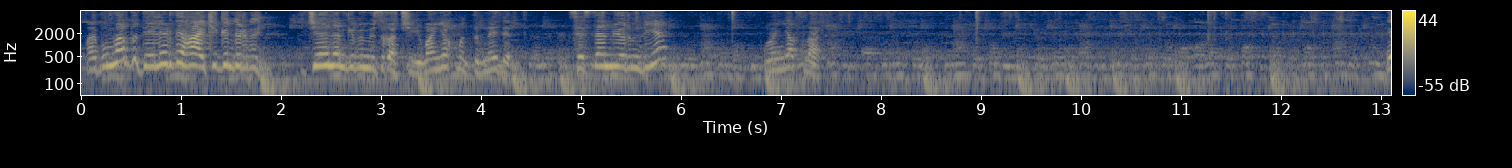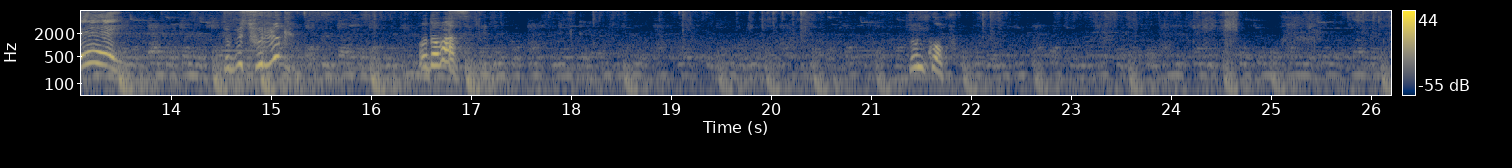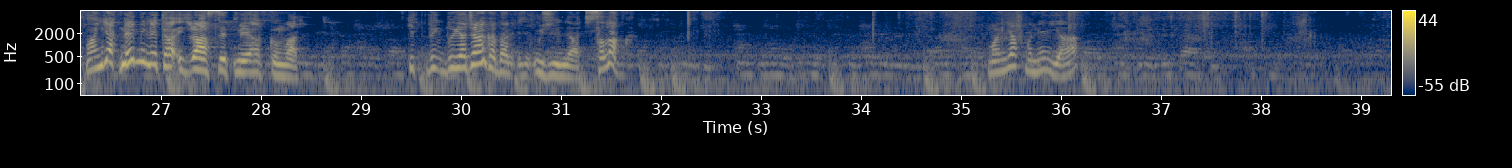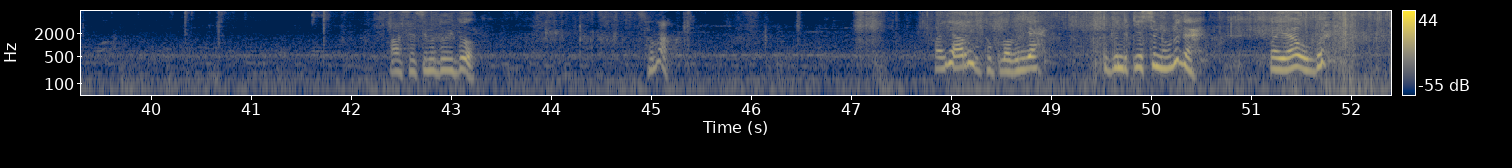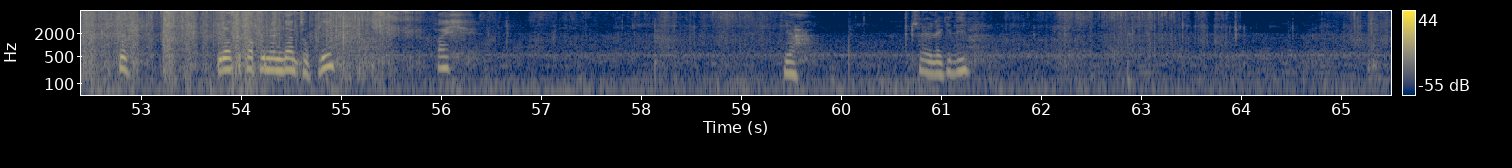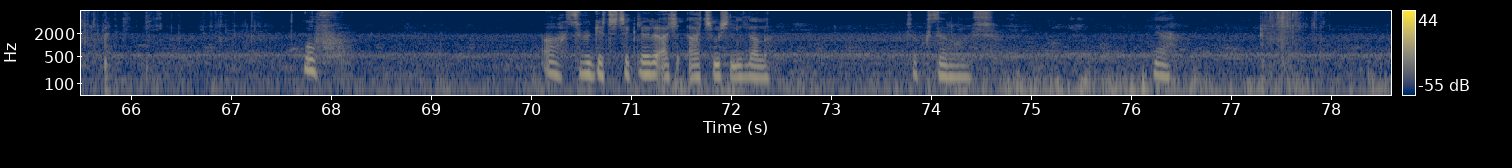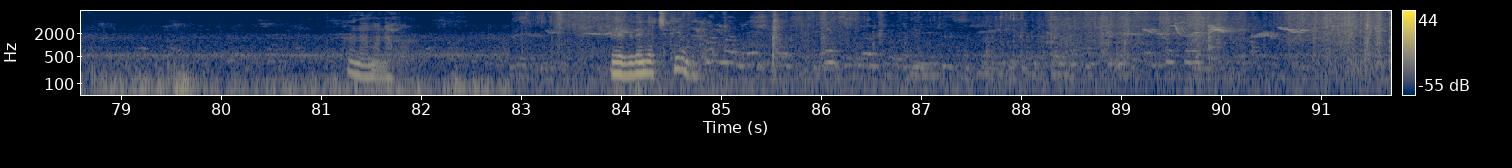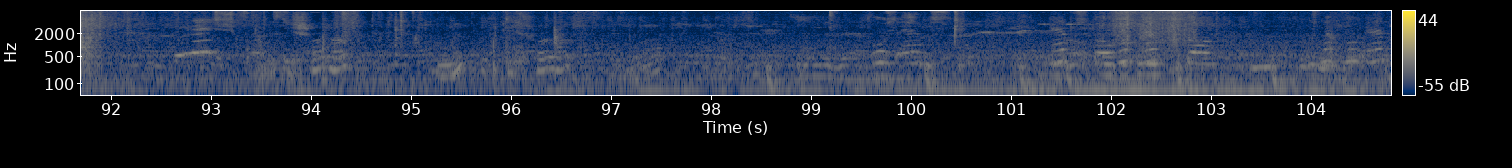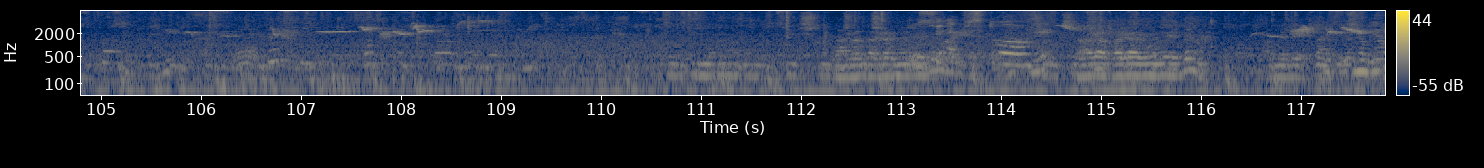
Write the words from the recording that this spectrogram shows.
Ay bunlar da delirdi ha iki gündür bir cehennem gibi müzik açıyor. Manyak mıdır nedir? Seslenmiyorum diye. Manyaklar. Hey! Du bist verrückt? Oder was? Dummkopf. Manyak ne millete rahatsız etmeye hakkın var? Git du- duyacağın kadar müziğini aç. Salak. Manyak mı ne ya? Ha sesimi duydu. Salak. Ha yarın topladım ya. Bugünlük yesin onu da. Bayağı oldu. Dur. Biraz da kapının önünden toplayayım. Ay. Ya. Şöyle gideyim. Of. Ah süpürge çiçekleri aç- açmış lilalı. Çok güzel olmuş. Ya. Anam anam. Merdivene çıkayım da.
